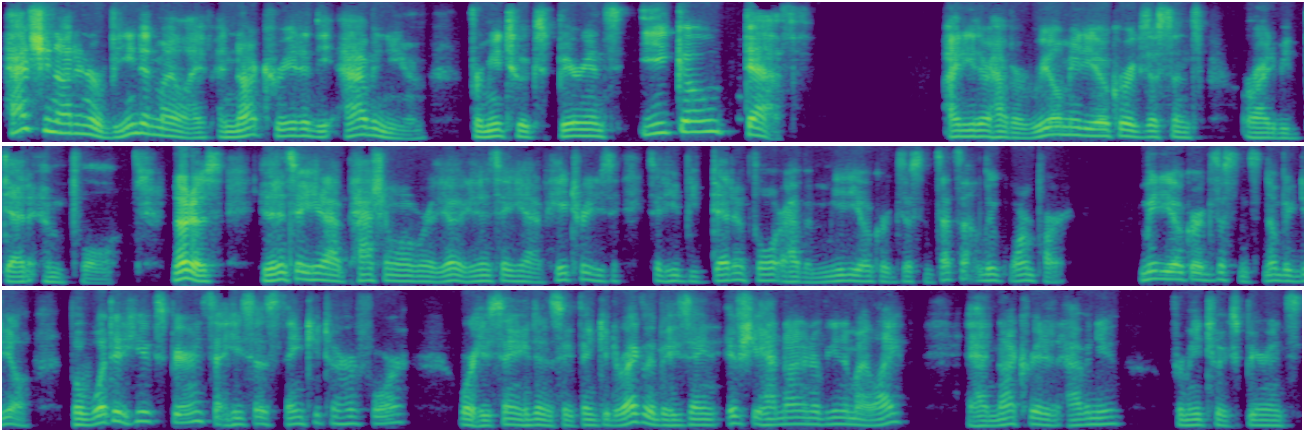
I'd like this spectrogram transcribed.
had she not intervened in my life and not created the avenue for me to experience ego death, I'd either have a real mediocre existence or I'd be dead and full. Notice he didn't say he'd have passion one way or the other. He didn't say he'd have hatred. He said he'd be dead and full or have a mediocre existence. That's that lukewarm part. Mediocre existence, no big deal. But what did he experience that he says thank you to her for? where he's saying he didn't say thank you directly, but he's saying if she had not intervened in my life, it had not created an avenue for me to experience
